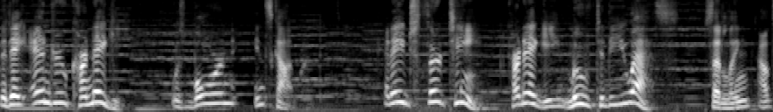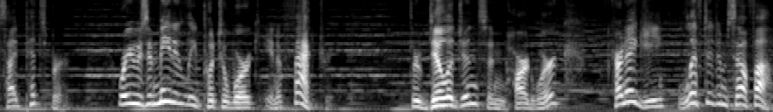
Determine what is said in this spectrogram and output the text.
the day Andrew Carnegie was born in Scotland. At age 13, Carnegie moved to the U.S., settling outside Pittsburgh, where he was immediately put to work in a factory. Through diligence and hard work, Carnegie lifted himself up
